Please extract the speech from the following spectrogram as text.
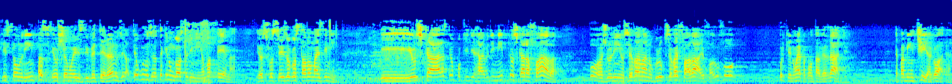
que estão limpas, eu chamo eles de veteranos, até alguns até que não gostam de mim, é uma pena. Eu, se vocês, eu gostava mais de mim. E os caras têm um pouquinho de raiva de mim, porque os caras falam, porra, Julinho, você vai lá no grupo, você vai falar? Eu falo, vou. Porque não é para contar a verdade. É para mentir agora.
